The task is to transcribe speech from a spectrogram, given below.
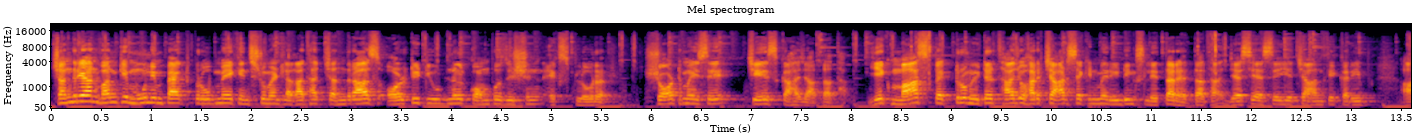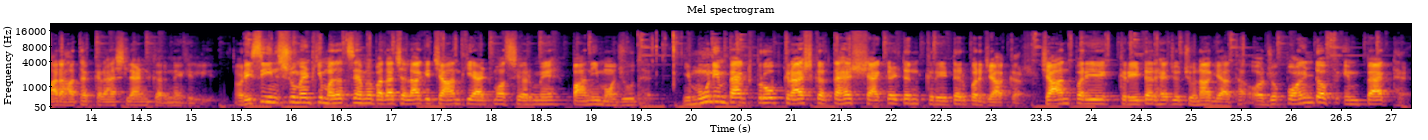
चंद्रयान वन के मून इंपैक्ट प्रोब में एक इंस्ट्रूमेंट लगा था, Chandra's altitudinal composition explorer short में इसे चेस कहा जाता था। ये एक मास स्पेक्ट्रोमीटर था जो हर चार सेकंड में रीडिंग्स लेता रहता था जैसे जैसे ये चाँद के करीब आ रहा था क्रैश लैंड करने के लिए। और इसी इंस्ट्रूमेंट की मदद से हमें पता चला कि चाँद की एटमॉस्फेयर में पानी मौजूद है। ये मून इम्पैक्ट प्रोब क्रैश करता है शैकल्टन क्रेटर पर जाकर। चाँद पर ये क्रेटर है जो चुना गया था और जो पॉइंट ऑफ़ इम्पैक्ट है,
